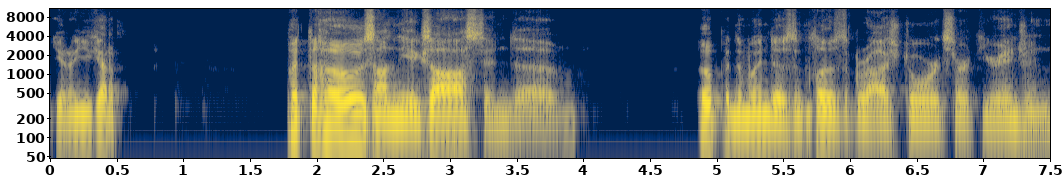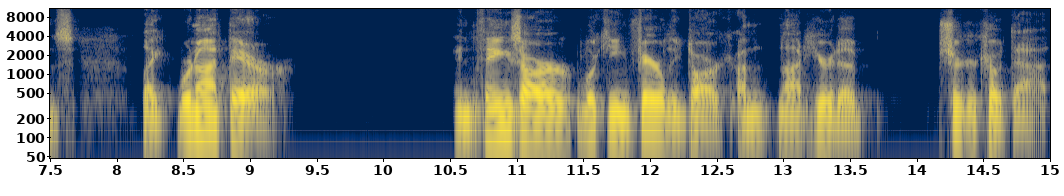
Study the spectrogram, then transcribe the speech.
you know you got to put the hose on the exhaust and uh, open the windows and close the garage door and start your engines. Like we're not there. And things are looking fairly dark. I'm not here to sugarcoat that.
